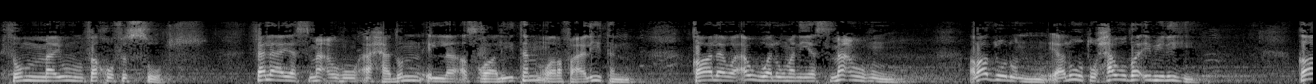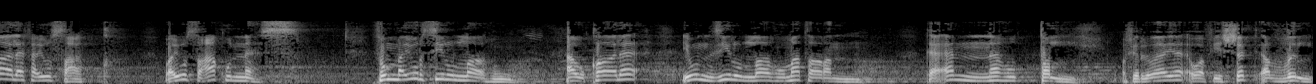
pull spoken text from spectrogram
ثم ينفخ في الصور فلا يسمعه أحد إلا أصغى ليتا ورفع ليتا. قال وأول من يسمعه رجل يلوط حوض إبله. قال فيصعق ويصعق الناس. ثم يرسل الله أو قال ينزل الله مطرا كأنه الطل. وفي الرواية وفي الشك الظل.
